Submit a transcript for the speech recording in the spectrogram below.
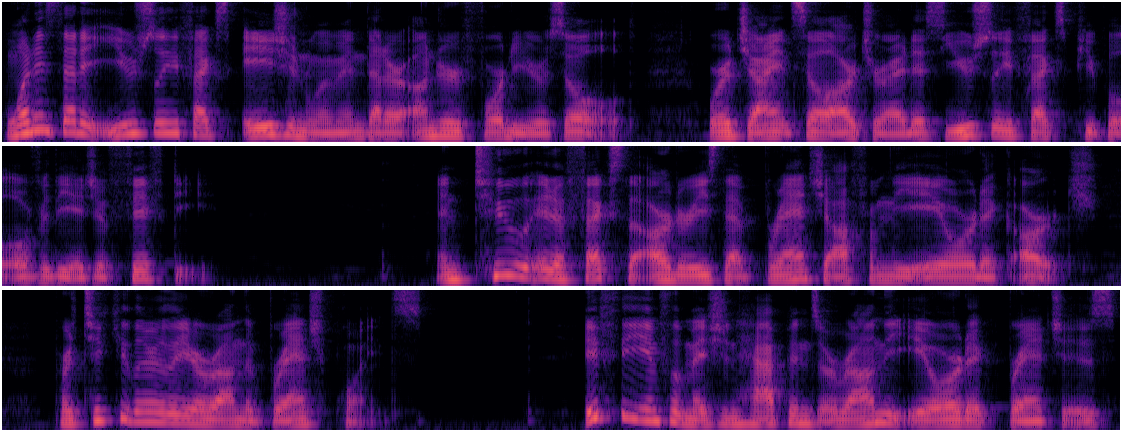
One is that it usually affects Asian women that are under 40 years old, where giant cell arteritis usually affects people over the age of 50. And two, it affects the arteries that branch off from the aortic arch, particularly around the branch points. If the inflammation happens around the aortic branches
